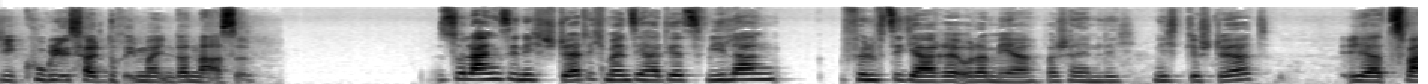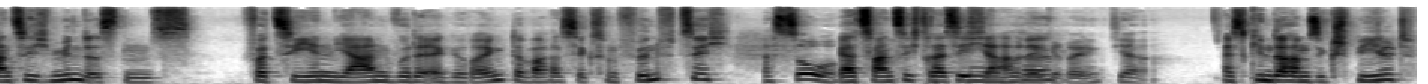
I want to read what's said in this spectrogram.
Die Kugel ist halt noch immer in der Nase. Solange sie nicht stört, ich meine, sie hat jetzt wie lang? 50 Jahre oder mehr wahrscheinlich nicht gestört. Ja, 20 mindestens. Vor zehn Jahren wurde er geröntgt, da war er 56. Ach so. Ja, 20, 30 Vor Jahre. wurde er geröntgt, ja. Als Kinder haben sie gespielt.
